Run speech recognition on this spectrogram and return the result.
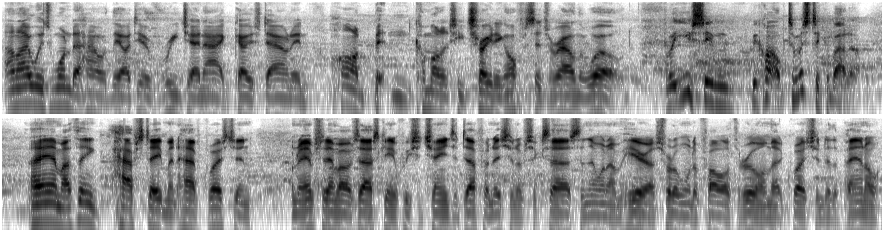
and I always wonder how the idea of regen ag goes down in hard bitten commodity trading offices around the world. But you seem to be quite optimistic about it. I am. I think half statement, half question. In Amsterdam, I was asking if we should change the definition of success, and then when I'm here, I sort of want to follow through on that question to the panel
